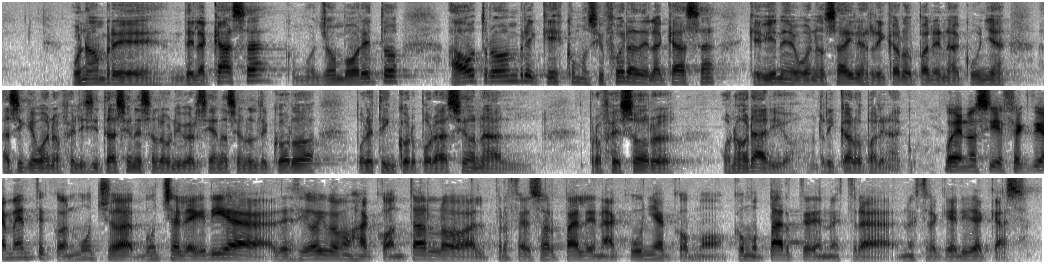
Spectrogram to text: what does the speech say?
Un hombre de la casa, como John Boreto, a otro hombre que es como si fuera de la casa, que viene de Buenos Aires, Ricardo Palena Acuña. Así que, bueno, felicitaciones a la Universidad Nacional de Córdoba por esta incorporación al profesor honorario Ricardo Palena Acuña. Bueno, sí, efectivamente, con mucha, mucha alegría, desde hoy vamos a contarlo al profesor Palen Acuña como, como parte de nuestra, nuestra querida casa.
